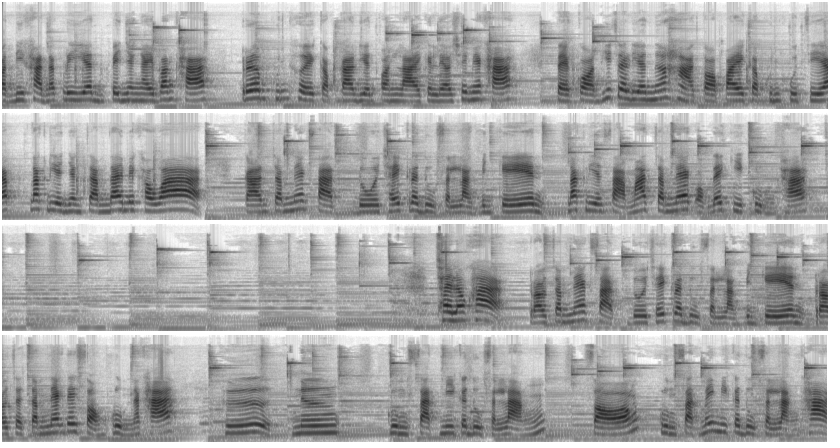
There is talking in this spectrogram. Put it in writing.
วัสดีค่ะนักเรียนเป็นยังไงบ้างคะ เริ่มคุ้นเคยกับการเรียนออนไลน์กันแล้วใช่ไหมคะ แต่ก่อนที่จะเรียนเนื้อหาต่อไปกับคุณครูเจี๊ยบ นักเรียนยังจำได้ไหมคะว่า การจำแนกสัตว์โดยใช้กระดูกสันหลังเป็นเกณฑ์ นักเรียนสามารถจำแนกออกได้กี่กลุ่มคะใช่แล้วค่ะ เราจำแนกสัตว์โดยใช้กระดูกสันหลังเป็นเกณฑ์ เราจะจำแนกได้ 2 กลุ่มนะคะ คือ 1. กลุ่มสัตว์มีกระดูกสันหลัง 2. กลุ่มสัตว์ไม่มีกระดูกสันหลังค่ะ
